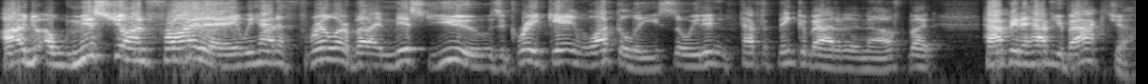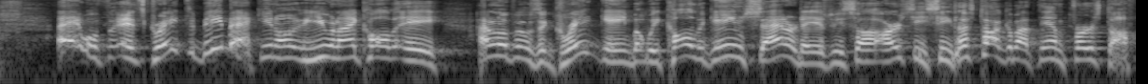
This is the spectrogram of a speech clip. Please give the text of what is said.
I missed you on Friday. We had a thriller, but I missed you. It was a great game, luckily, so we didn't have to think about it enough. But happy to have you back, Jeff. Hey, well, it's great to be back. You know, you and I called a, I don't know if it was a great game, but we called a game Saturday as we saw RCC. Let's talk about them first off.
